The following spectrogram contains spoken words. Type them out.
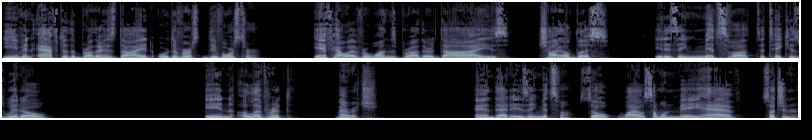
even after the brother has died or divorced, her. If, however, one's brother dies childless, it is a mitzvah to take his widow in a levirate marriage. And that is a mitzvah. So while someone may have such an,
